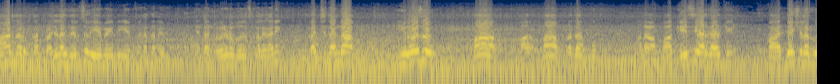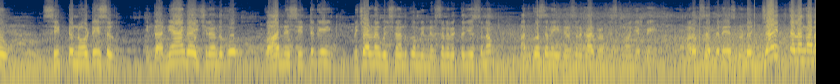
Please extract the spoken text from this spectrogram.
మాడతారు కానీ ప్రజలకు తెలుసు ఏమైంది ఏం సంగతి అనేది. నేను దాని వివరణ బోధించుకోలే కానీ ఖచ్చితంగా ఈరోజు మా మా మా ప్రధా మన మా కేసీఆర్ గారికి మా అధ్యక్షులకు సిట్ నోటీసు ఇంత అన్యాయంగా ఇచ్చినందుకు వారిని సిట్కి విచారణకు పిలిచినందుకు మేము నిరసన వ్యక్తం చేస్తున్నాం. అందుకోసమే ఈ నిరసన కార్యక్రమం తీసుకున్నామని చెప్పి మరొకసారి తెలియజేసుకుంటూ జై తెలంగాణ!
